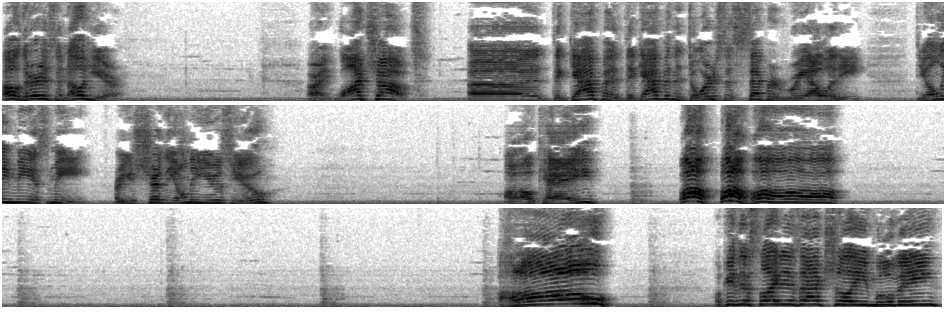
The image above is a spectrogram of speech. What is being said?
Oh, there is a note here. Alright, watch out. Uh, the gap, the gap in the door is a separate reality. The only me is me. Are you sure the only you is you? Uh, okay. Oh, oh, oh, oh, oh. Hello? Okay, this light is actually moving.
